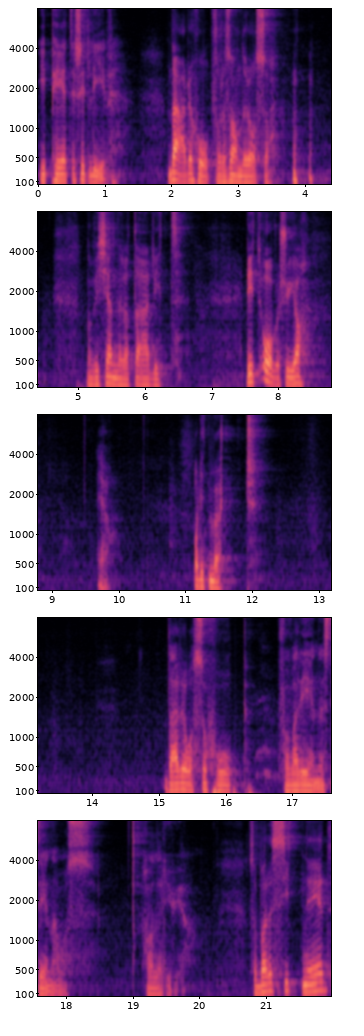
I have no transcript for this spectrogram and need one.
i Peter sitt liv, da er det håp for oss andre også. Når vi kjenner at det er litt, litt overskya ja. og litt mørkt. Der er også håp for hver eneste en av oss. Halleluja. Så bare sitt ned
